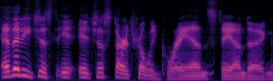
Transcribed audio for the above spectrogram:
And then he just it, it just starts really grandstanding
